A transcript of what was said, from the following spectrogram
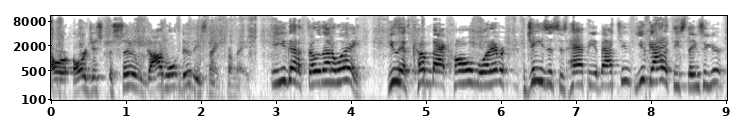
Or, or just assume God won't do these things for me. You got to throw that away. You have come back home, whatever. Jesus is happy about you. You got it. These things are yours.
